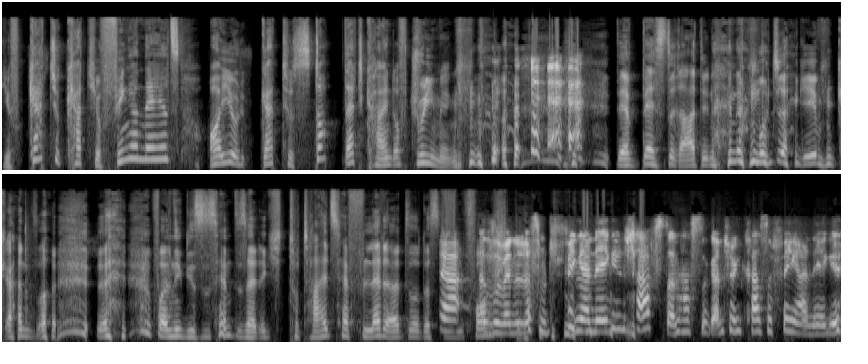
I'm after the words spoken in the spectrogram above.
you've got to cut your fingernails or you got to stop that kind of dreaming. Der beste Rat, den eine Mutter geben kann. So. Vor allem dieses Hemd ist halt wirklich total zerfleddert. So, dass ja, also wenn du das mit Fingernägeln schaffst, dann hast du ganz schön krasse Fingernägel.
